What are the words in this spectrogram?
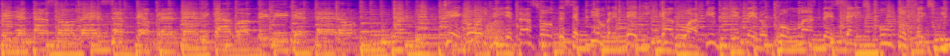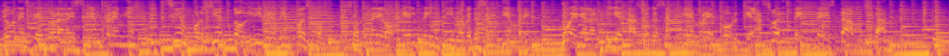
Billetazo de septiembre, dedicado a ti billetero. Llegó el billetazo de septiembre dedicado a ti billetero con más de 6.6 millones de dólares en premios 100% libre de impuestos. Sorteo el 29 de septiembre. Juega el billetazo de septiembre porque la suerte te está buscando.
